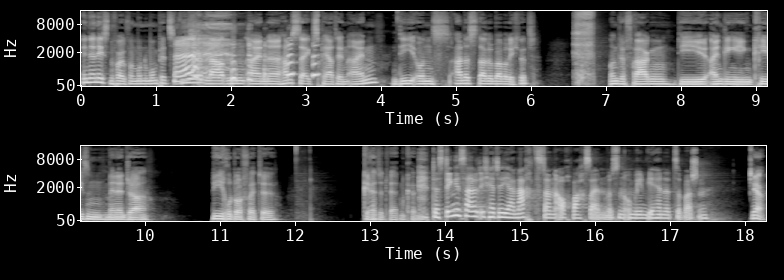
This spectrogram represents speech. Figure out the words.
In der nächsten Folge von Mundo Mumpitz, wir laden eine Hamster-Expertin ein, die uns alles darüber berichtet. Und wir fragen die eingängigen Krisenmanager, wie Rodolfo hätte gerettet werden können. Das Ding ist halt, ich hätte ja nachts dann auch wach sein müssen, um ihm die Hände zu waschen. Ja.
